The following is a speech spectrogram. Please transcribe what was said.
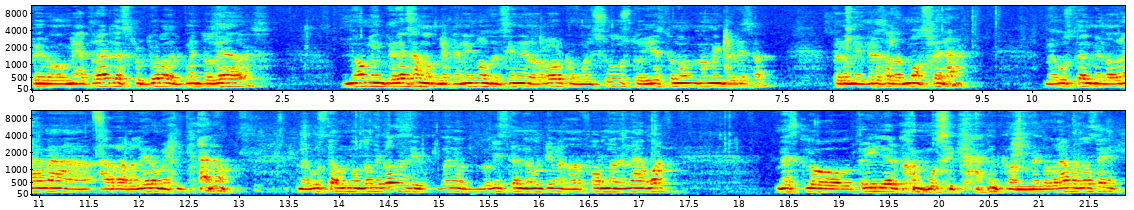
pero me atrae la estructura del cuento de hadas. No me interesan los mecanismos del cine de horror como el susto y esto no, no me interesa, pero me interesa la atmósfera. Me gusta el melodrama arrabalero mexicano. Me gusta un montón de cosas y bueno, lo viste en la última, La forma del agua. Mezclo thriller con musical, con melodrama, no sé,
